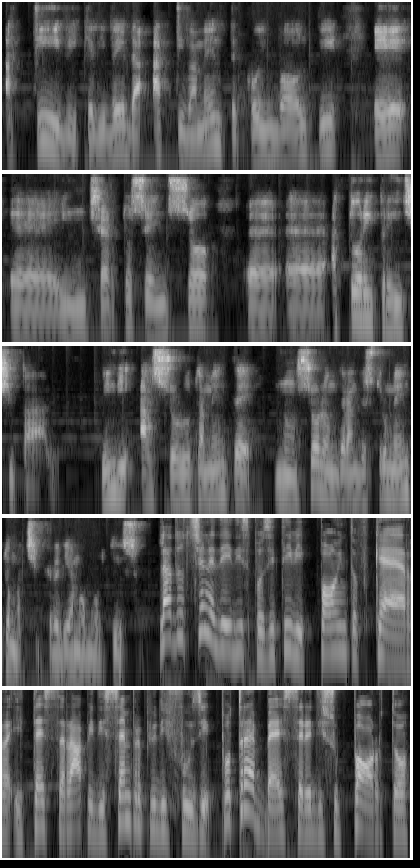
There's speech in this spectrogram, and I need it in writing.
attivi, che li veda attivamente coinvolti e eh, in un certo senso eh, eh, attori principali. Quindi assolutamente non solo è un grande strumento, ma ci crediamo moltissimo. L'adozione dei dispositivi point of care, i test rapidi sempre più diffusi, potrebbe essere di supporto.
